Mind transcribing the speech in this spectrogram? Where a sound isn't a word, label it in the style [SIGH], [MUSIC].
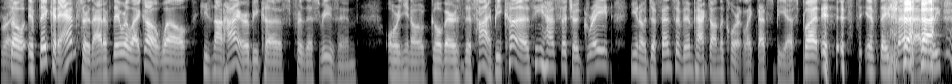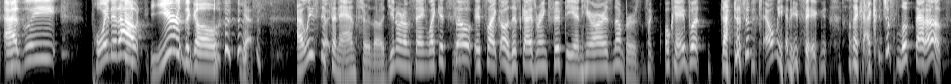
Right. So if they could answer that, if they were like, oh well, he's not higher because for this reason, or you know, Gobert is this high because he has such a great you know defensive impact on the court, like that's BS. But [LAUGHS] if if they said that, at least [LAUGHS] as we pointed out years ago. [LAUGHS] yes. At least it's Right. an answer though. Do you know what I'm saying? Like it's so it's like, oh, this guy's ranked 50 and here are his numbers. It's like, okay, but that doesn't tell me anything. like I could just look that up.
